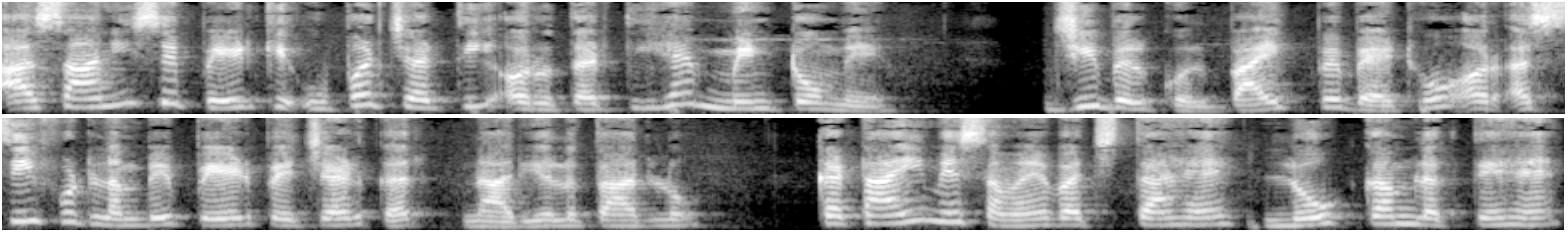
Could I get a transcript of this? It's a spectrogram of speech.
आसानी से पेड़ के ऊपर चढ़ती और उतरती है मिनटों में। जी बिल्कुल, बाइक पे बैठो और 80 फुट लंबे पेड़ पे चढ़कर नारियल उतार लो। कटाई में समय बचता है, लोग कम लगते हैं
